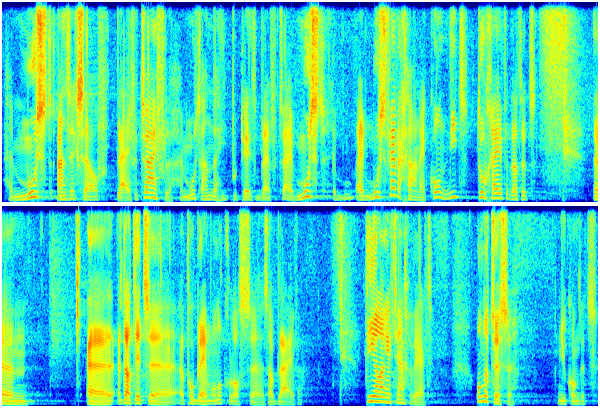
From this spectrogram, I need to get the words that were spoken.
Hij moest aan zichzelf blijven twijfelen. Hij moest aan de hypothese blijven twijfelen. Moest, hij moest verder gaan. Hij kon niet toegeven dat, het, um, uh, dat dit uh, probleem onopgelost uh, zou blijven. Tien jaar lang heeft hij aan gewerkt. Ondertussen, nu komt het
